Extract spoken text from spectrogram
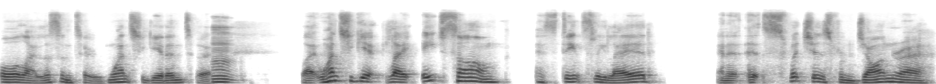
all I listened to once you get into it. Mm. Like, once you get, like, each song is densely layered and it, it switches from genre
